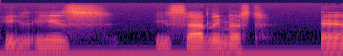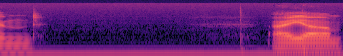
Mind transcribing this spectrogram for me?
he, he's he's sadly missed, and I um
